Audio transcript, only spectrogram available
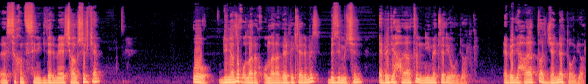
e, sıkıntısını gidermeye çalışırken, o dünyalık olarak onlara verdiklerimiz bizim için ebedi hayatın nimetleri oluyor. Ebedi hayatta cennet oluyor.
